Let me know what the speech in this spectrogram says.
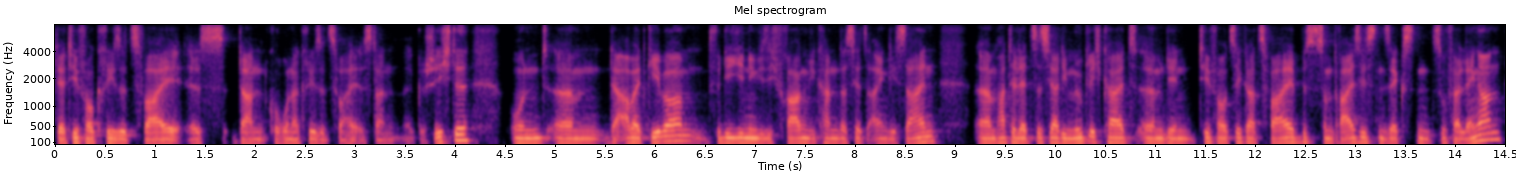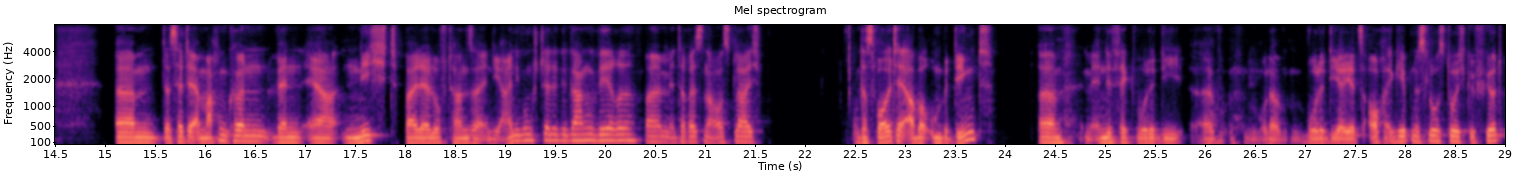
Der TV-Krise 2 ist dann, Corona-Krise 2 ist dann äh, Geschichte. Und ähm, der Arbeitgeber, für diejenigen, die sich fragen, wie kann das jetzt eigentlich sein, ähm, hatte letztes Jahr die Möglichkeit, ähm, den TVCK 2 bis zum 30.06. zu verlängern. Ähm, das hätte er machen können, wenn er nicht bei der Lufthansa in die Einigungsstelle gegangen wäre beim Interessenausgleich. Das wollte er aber unbedingt. Ähm, Im Endeffekt wurde die äh, oder wurde die ja jetzt auch ergebnislos durchgeführt.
